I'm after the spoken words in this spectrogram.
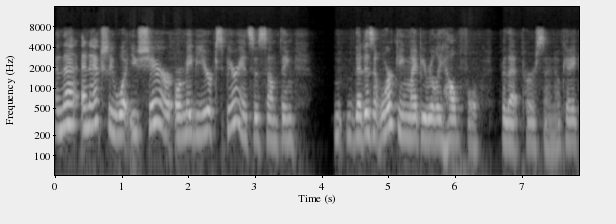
And that, and actually, what you share, or maybe your experience of something that isn't working, might be really helpful for that person. Okay.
